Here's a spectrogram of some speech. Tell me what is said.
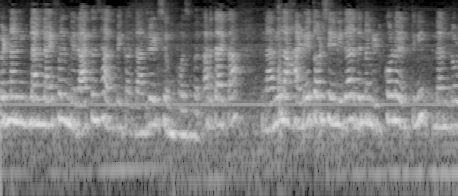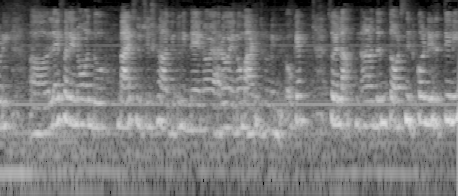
ಬಟ್ ನನಗೆ ನನ್ನ ಲೈಫಲ್ಲಿ ಮಿರಾಕಲ್ಸ್ ಹಾಕ್ಬೇಕಂತ ಅಂದರೆ ಇಟ್ಸ್ ಇಂಪಾಸಿಬಲ್ ಅರ್ಥ ಆಯ್ತಾ? ನನ್ನ ಹಳೆ ಥಾಟ್ಸ್ ಏನಿದೆ ಅದನ್ನು ನಾನು ಇಟ್ಕೊಂಡೇ ಇರ್ತೀನಿ. ನಾನು ನೋಡಿ ಲೈಫಲ್ಲಿ ಏನೋ ಒಂದು ಬ್ಯಾಡ್ ಸಿಚುವೇಶನ್ ಆಗಿತ್ತು, ಹಿಂದೆ ಏನೋ, ಯಾರೋ ಏನೋ ಮಾಡಿದ್ರು ನಿಮಗೆ ಓಕೆ ಸೊ ಇಲ್ಲ ನಾನು ಅದನ್ನು ಥಾಟ್ಸ್ನ ಇಟ್ಕೊಂಡಿರ್ತೀನಿ.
